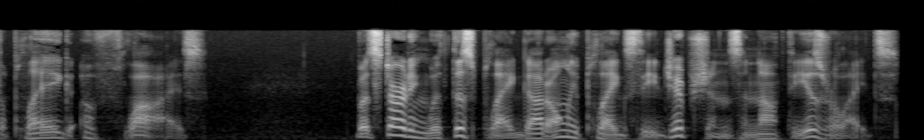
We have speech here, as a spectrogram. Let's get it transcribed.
the plague of flies. But starting with this plague, God only plagues the Egyptians and not the Israelites.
